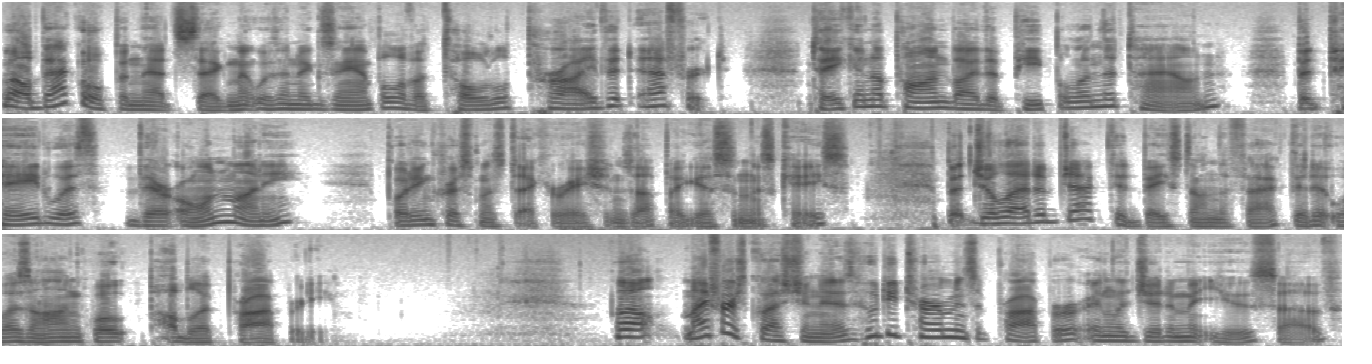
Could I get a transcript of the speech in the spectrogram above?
Well, Beck opened that segment with an example of a total private effort taken upon by the people in the town, but paid with their own money, putting Christmas decorations up, I guess, in this case. But Jillette objected based on the fact that it was on, quote, public property. Well, my first question is who determines the proper and legitimate use of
